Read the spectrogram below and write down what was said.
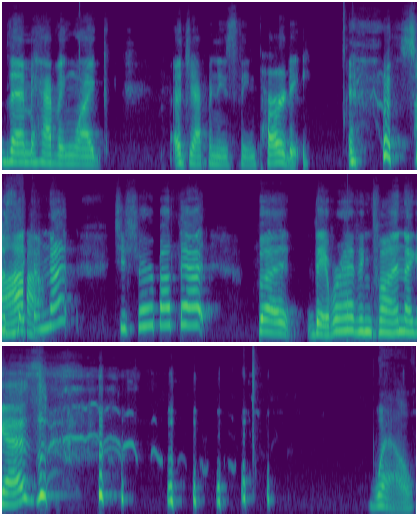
them having like a Japanese themed party. it's just like Ah. I'm not too sure about that, but they were having fun, I guess. Well,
